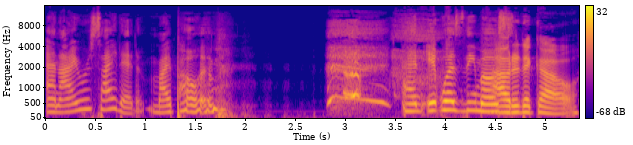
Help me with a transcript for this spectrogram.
And I recited my poem. and it was the most how did it go?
